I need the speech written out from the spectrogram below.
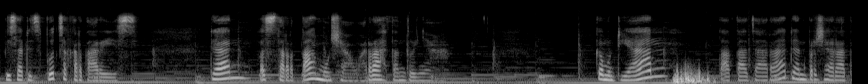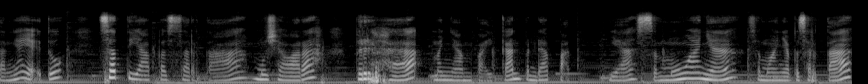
bisa disebut sekretaris dan peserta musyawarah tentunya. Kemudian, tata cara dan persyaratannya yaitu setiap peserta musyawarah berhak menyampaikan pendapat ya semuanya semuanya peserta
